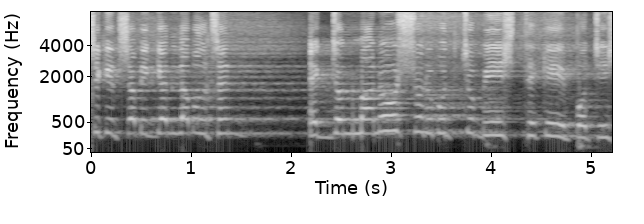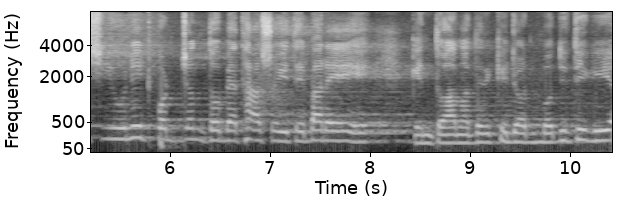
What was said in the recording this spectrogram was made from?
চিকিৎসা বিজ্ঞানীরা বলছেন একজন মানুষ সর্বোচ্চ বিশ থেকে পঁচিশ ইউনিট পর্যন্ত ব্যথা সইতে পারে। কিন্তু আমাদেরকে জন্ম দিতে গিয়ে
